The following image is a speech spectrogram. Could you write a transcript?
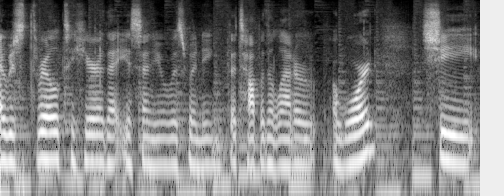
I was thrilled to hear that Yesenia was winning the Top of the Ladder award. She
